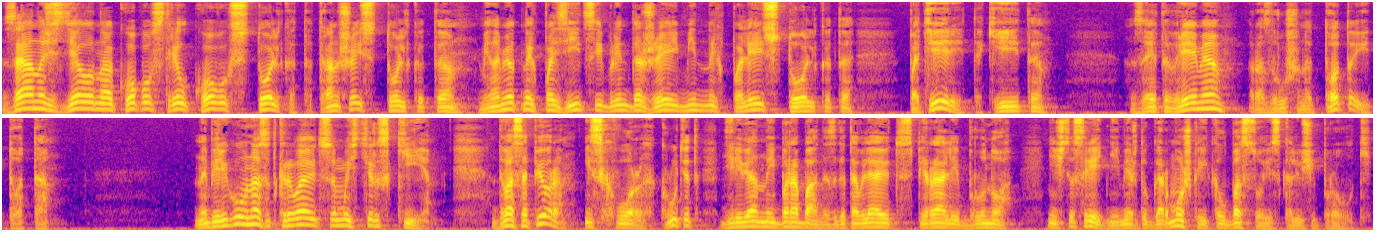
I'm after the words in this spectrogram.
За ночь сделано окопов стрелковых столько-то, траншей столько-то, минометных позиций, блиндажей, минных полей столько-то, потери такие-то. За это время разрушено то-то и то-то. На берегу у нас открываются мастерские. Два сапера из хворых крутят деревянные барабаны, изготовляют спирали Бруно – нечто среднее между гармошкой и колбасой из колючей проволоки.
